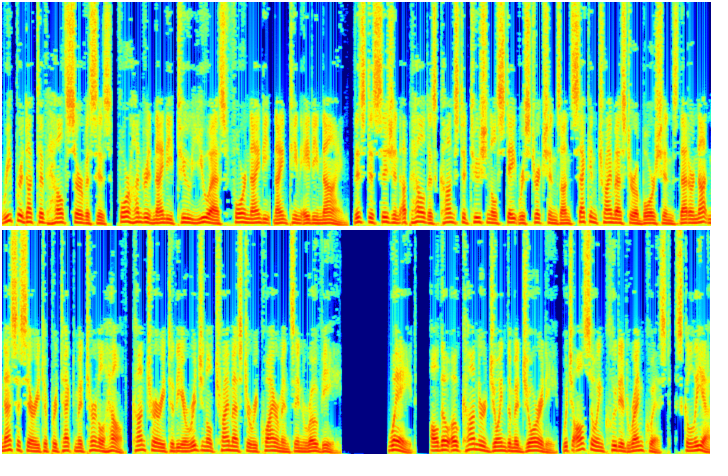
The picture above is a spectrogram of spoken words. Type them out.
Reproductive Health Services, 492 U.S. 490 1989. This decision upheld as constitutional state restrictions on second trimester abortions that are not necessary to protect maternal health, contrary to the original trimester requirements in Roe v. Wade. Although O'Connor joined the majority, which also included Rehnquist, Scalia,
